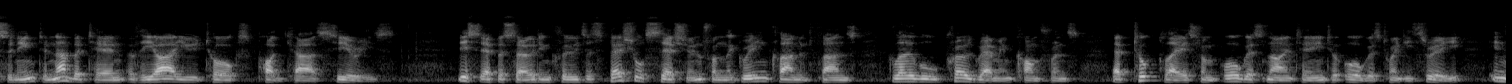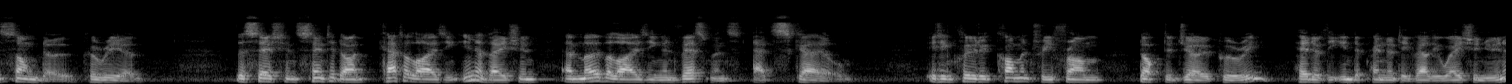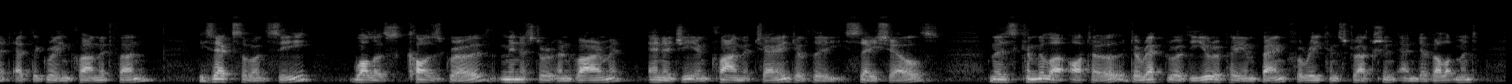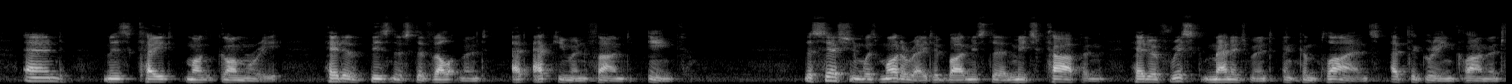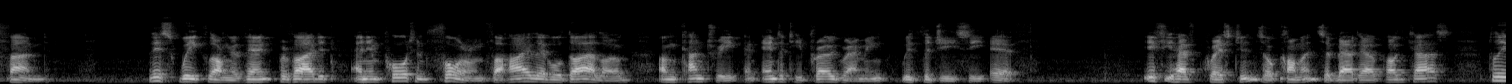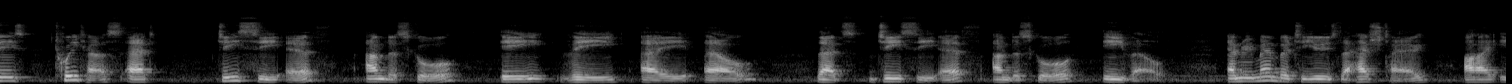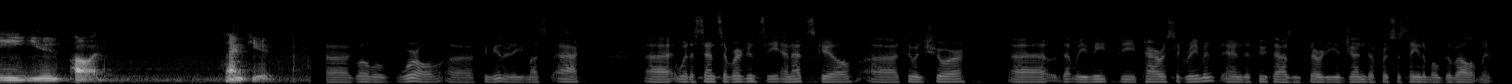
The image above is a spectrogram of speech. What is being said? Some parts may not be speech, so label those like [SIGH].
listening to number 10 of the IEU Talks podcast series. This episode includes a special session from the Green Climate Fund's Global Programming Conference that took place from August 19 to August 23 in Songdo, Korea. The session centered on catalyzing innovation and mobilizing investments at scale. It included commentary from Dr. Joe Puri, head of the Independent Evaluation Unit at the Green Climate Fund, His Excellency Wallace Cosgrow, Minister of Environment, Energy and Climate Change of the Seychelles, Ms. Camilla Otto, Director of the European Bank for Reconstruction and Development, and Ms. Kate Montgomery, Head of Business Development at Acumen Fund, Inc. The session was moderated by Mr. Mitch Carpen, Head of Risk Management and Compliance at the Green Climate Fund. This week long event provided an important forum for high level dialogue on country and entity programming with the GCF. If you have questions or comments about our podcast, please tweet us at GCF underscore EVAL. That's GCF underscore eval. And remember to use the hashtag IEUPod. Thank you. Uh, global world uh, community must act uh, with a sense of urgency and at scale uh, to ensure uh, that we meet the Paris Agreement and the 2030 Agenda for Sustainable Development.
